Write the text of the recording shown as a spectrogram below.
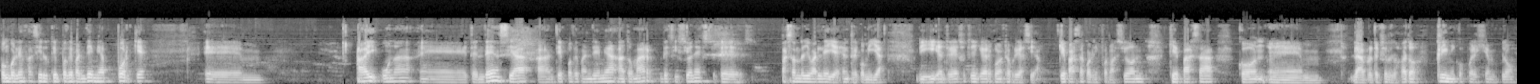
pongo el énfasis en los tiempos de pandemia porque eh, hay una eh, tendencia en tiempos de pandemia a tomar decisiones pasando a llevar leyes, entre comillas, y entre eso tiene que ver con nuestra privacidad. ¿Qué pasa con la información? ¿Qué pasa con la protección de los datos clínicos, por ejemplo.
